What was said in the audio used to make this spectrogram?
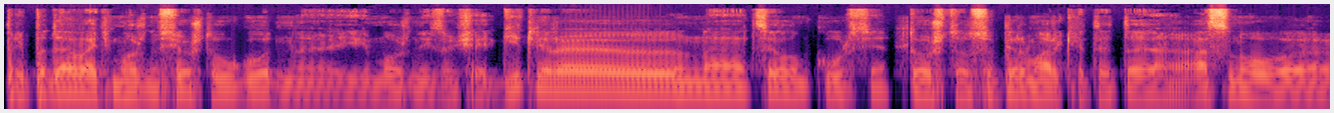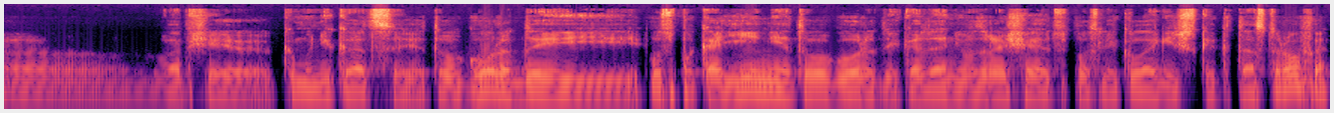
преподавать можно все, что угодно, и можно изучать Гитлера на целом курсе. То, что супермаркет – это основа вообще коммуникации этого города и успокоения этого города. И когда они возвращаются после экологической катастрофы,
